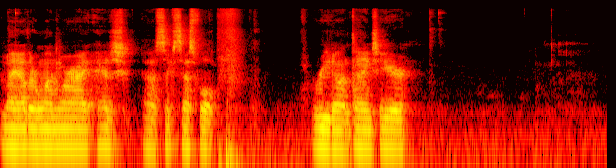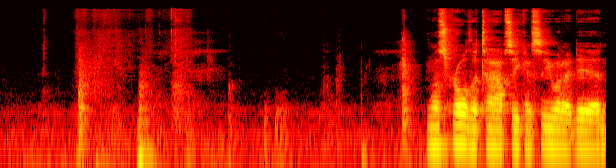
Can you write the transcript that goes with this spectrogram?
my other one where I had a successful read on things here. I'm going to scroll to the top so you can see what I did.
